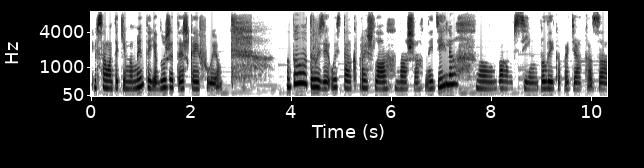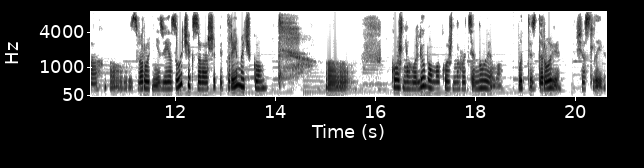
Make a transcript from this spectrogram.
І в саме такі моменти я дуже теж кайфую. Ну, друзі, ось так пройшла наша неділя. Е, Вам всім велика подяка за е, зворотній зв'язочок, за вашу підтримочку. Е, Кожного любимо, кожного цінуємо. Будьте здорові, щасливі!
